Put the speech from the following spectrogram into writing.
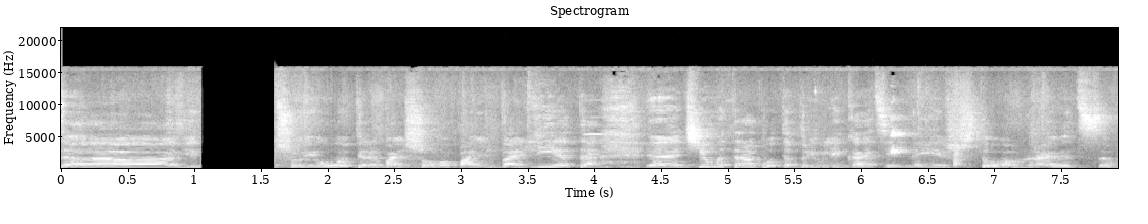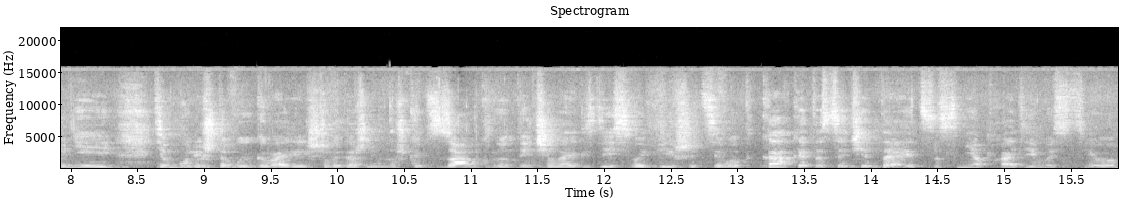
а, большой оперы, большого бал- балета. Э, Чем эта работа привлекательна и что вам нравится в ней? Тем более, что вы говорили, что вы даже немножко замкнутый человек здесь вы пишете. Вот как это сочетается с необходимостью?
